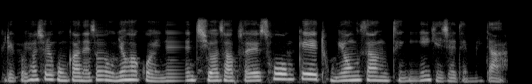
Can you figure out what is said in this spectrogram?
그리고 현실 공간에서 운영하고 있는 지원 사업소의 소개 동영상 등이 게재됩니다.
